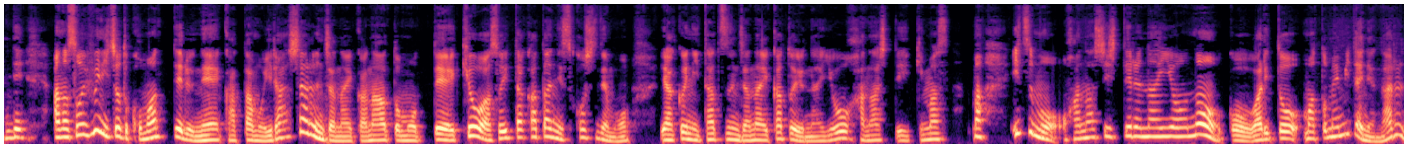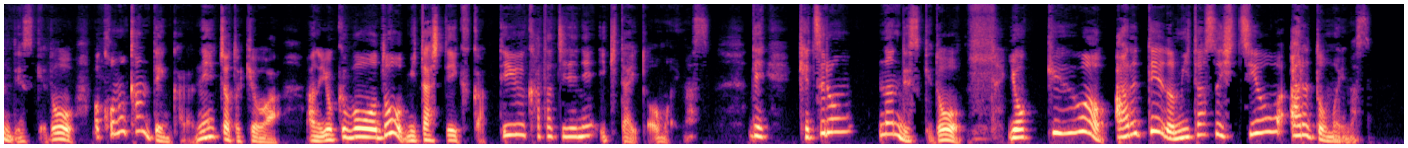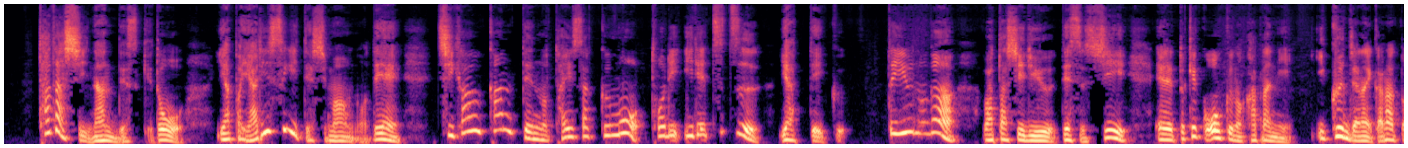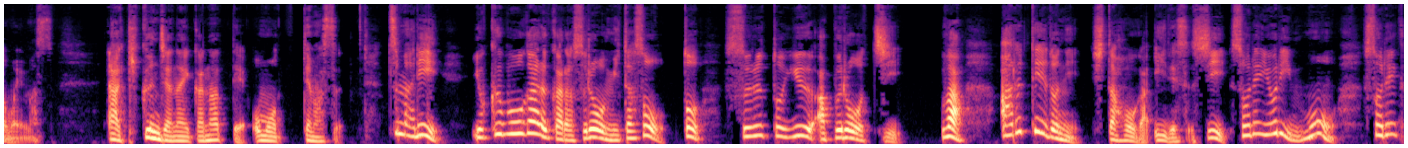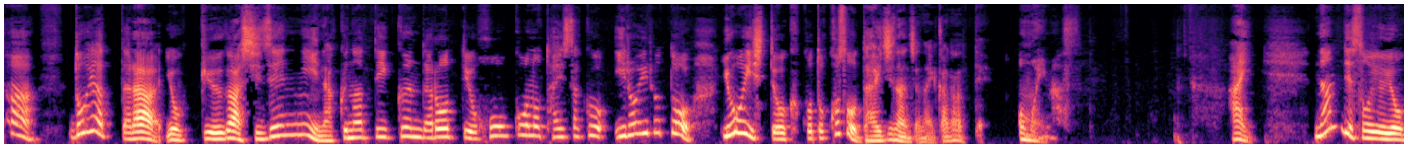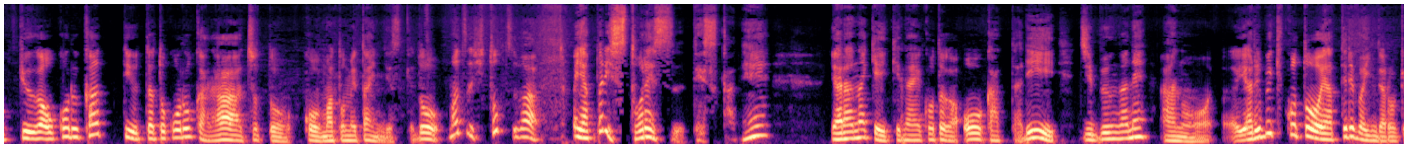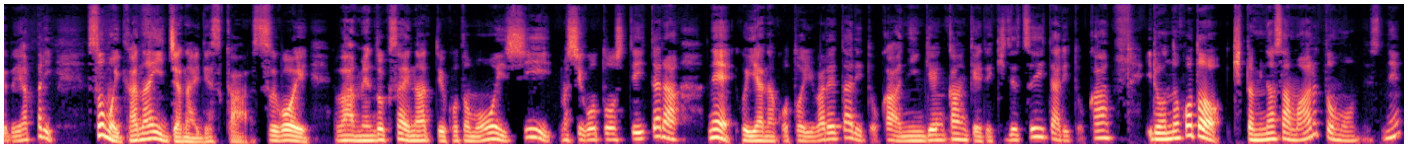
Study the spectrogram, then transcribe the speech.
で、あの、そういうふうにちょっと困ってるね、方もいらっしゃるんじゃないかなと思って、今日はそういった方に少しでも役に立つんじゃないかという内容を話していきます。まあ、いつもお話ししてる内容の、こう、割とまとめみたいにはなるんですけど、まあ、この観点からね、ちょっと今日は、あの、欲望をどう満たしていくかっていう形でね、いきたいと思います。で、結論なんですけど、欲求をある程度満たす必要はあると思います。ただしなんですけど、やっぱやりすぎてしまうので、違う観点の対策も取り入れつつやっていくっていうのが私流ですし、えっ、ー、と結構多くの方に行くんじゃないかなと思います。あ、聞くんじゃないかなって思ってます。つまり、欲望があるからそれを満たそうとするというアプローチは、ある程度にした方がいいですし、それよりも、それがどうやったら欲求が自然になくなっていくんだろうっていう方向の対策をいろいろと用意しておくことこそ大事なんじゃないかなって思います。はい。なんでそういう欲求が起こるかって言ったところから、ちょっとこうまとめたいんですけど、まず一つは、やっぱりストレスですかね。やらなきゃいけないことが多かったり、自分がね、あの、やるべきことをやってればいいんだろうけど、やっぱりそうもいかないじゃないですか。すごい、わめんどくさいなっていうことも多いし、まあ、仕事をしていたら、ね、嫌なことを言われたりとか、人間関係で傷ついたりとか、いろんなこときっと皆さんもあると思うんですね。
